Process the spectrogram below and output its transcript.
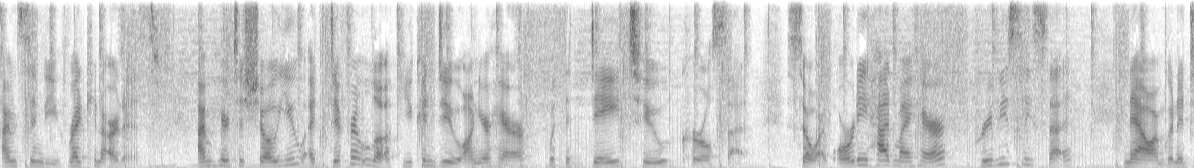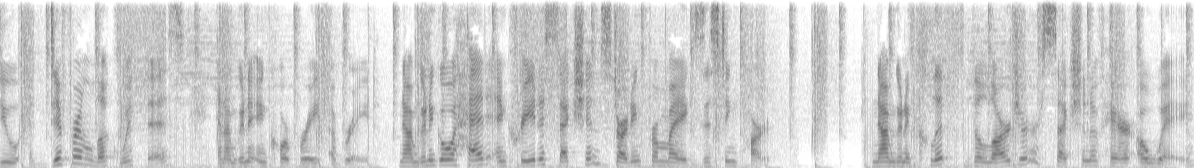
I'm Cindy, Redken Artist. I'm here to show you a different look you can do on your hair with the Day 2 Curl Set. So I've already had my hair previously set. Now I'm gonna do a different look with this and I'm gonna incorporate a braid. Now I'm gonna go ahead and create a section starting from my existing part. Now I'm gonna clip the larger section of hair away.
